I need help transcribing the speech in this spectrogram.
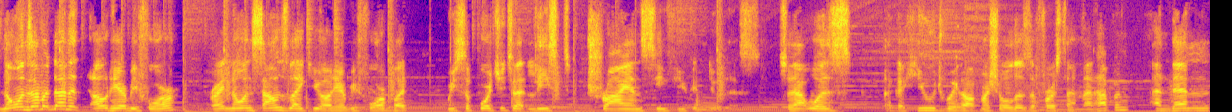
No one's ever done it out here before, right? No one sounds like you out here before, but we support you to at least try and see if you can do this. So that was like a huge weight off my shoulders the first time that happened. And then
